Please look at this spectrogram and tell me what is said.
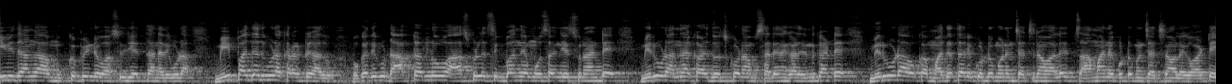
ఈ విధంగా ముక్కుపిండి వసూలు చేస్తా అనేది కూడా మీ పద్ధతి కూడా కరెక్ట్ కాదు. ఒక ప్రతికు డాక్టర్లు హాస్పిటల్ సిబ్బంది మోసం చేస్తున్నారు అంటే మీరు కూడా అందరి కాడ దోచుకోవడం సరైన కాదు. ఎందుకంటే మీరు కూడా ఒక మధ్యతరి కుటుంబం నుంచి వచ్చిన వాళ్ళే సామాన్య కుటుంబం నుంచి వచ్చిన వాళ్ళే కాబట్టి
